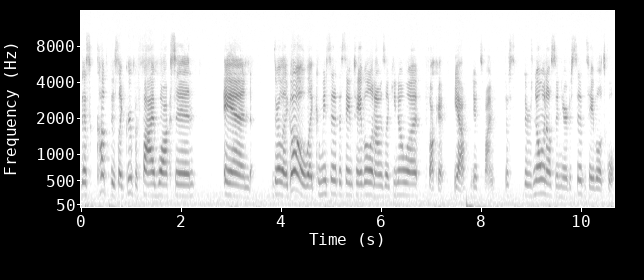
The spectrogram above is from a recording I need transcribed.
this cup, this like group of five walks in, and they're like, "Oh, like, can we sit at the same table?" And I was like, "You know what? Fuck it. Yeah, it's fine. Just there's no one else in here. Just sit at the table. It's cool."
